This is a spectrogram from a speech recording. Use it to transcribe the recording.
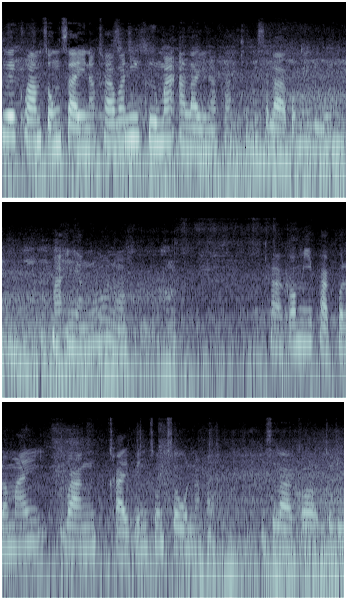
ด้วยความสงสัยนะคะว่านี่คือมะอะไรนะคะชนิดสลาก็ไม่รู้ มะอย่างน้อเนาะค่ะก็มีผักผลไม้วางขายเป็นโซนๆนะคะนิสลาก็จะดู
